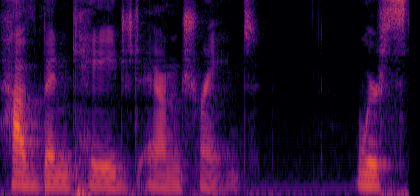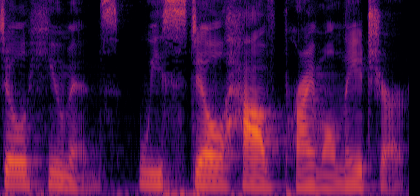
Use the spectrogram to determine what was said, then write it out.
have been caged and trained, we're still humans. We still have primal nature.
